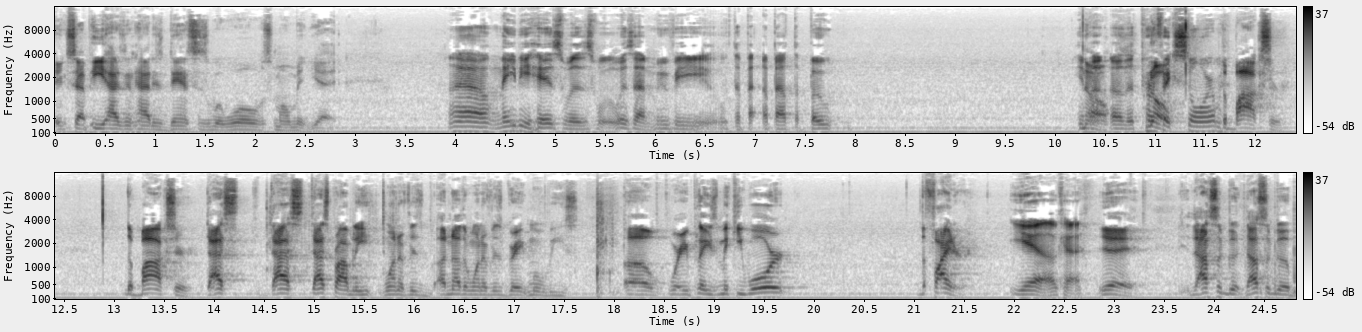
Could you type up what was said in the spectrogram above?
Except he hasn't had his dances with wolves moment yet. Uh, maybe his was what was that movie with the, about the boat? You No, know, uh, the Perfect no, Storm. The boxer, the boxer. That's that's that's probably one of his another one of his great movies, uh, where he plays Micky Ward, the fighter. yeah. Okay. Yeah, that's a good. That's a good.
